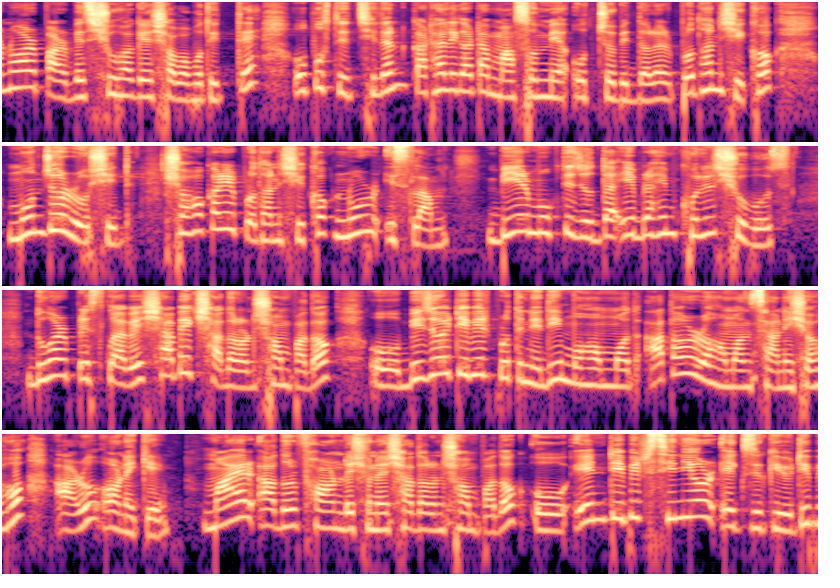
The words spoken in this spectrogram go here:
আনোয়ার পারভেজ সুহাগের সভাপতিত্বে উপস্থিত ছিলেন কাঠালিঘাটা মাসুমিয়া উচ্চ বিদ্যালয়ের প্রধান শিক্ষক মঞ্জুর রশিদ, সহকারী প্রধান শিক্ষক নূর ইসলাম বীর মুক্তিযোদ্ধা ইব্রাহিম খুলিল সুবুজ, দুহার প্রেস ক্লাবের সাবেক সাধারণ সম্পাদক ও বিজয় টিভির প্রতিনিধি মোহাম্মদ আতাউর রহমান সানি সহ আরও অনেকে। মায়ের আদর ফাউন্ডেশনের সাধারণ সম্পাদক ও এনটিভির সিনিয়র এক্সিকিউটিভ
